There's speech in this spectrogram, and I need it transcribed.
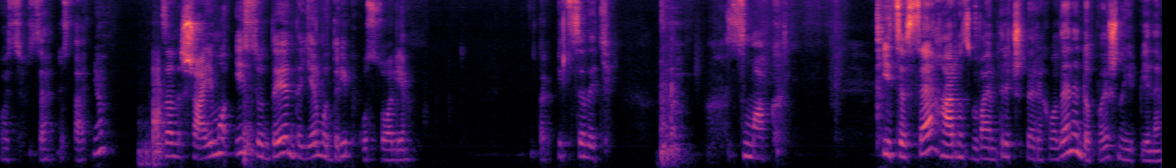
Ось, все, достатньо. Залишаємо і сюди даємо дрібку солі. Так, підсилить смак. І це все гарно збиваємо 3-4 хвилини до пишної піни.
